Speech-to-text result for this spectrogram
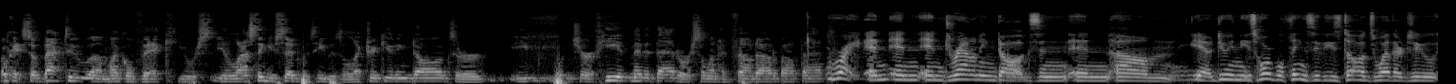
Okay, so back to uh, Michael Vick. You were the last thing you said was he was electrocuting dogs, or you wasn't sure if he admitted that or someone had found out about that. Right, and and, and drowning dogs and and um, you know doing these horrible things to these dogs, whether to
